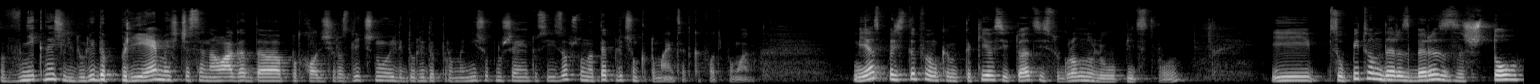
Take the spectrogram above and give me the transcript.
вникнеш или дори да приемеш, че се налага да подходиш различно или дори да промениш отношението си. Изобщо на теб лично като майндсет какво ти помага? Ми аз пристъпвам към такива ситуации с огромно любопитство и се опитвам да разбера защо,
